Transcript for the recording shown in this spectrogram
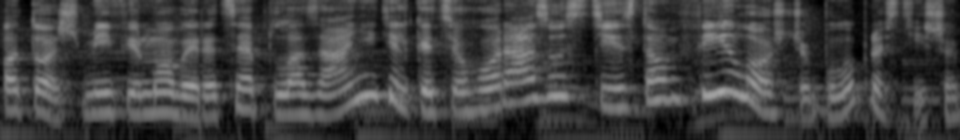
Отож, мій фірмовий рецепт лазані тільки цього разу з тістом філо, щоб було простіше.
